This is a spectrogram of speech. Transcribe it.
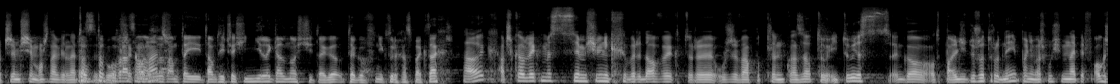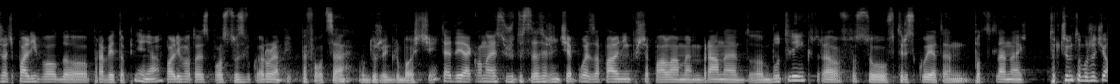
o czym się można wiele To, razy to było przekonać. do tamtej, tamtej części nielegalności tego, tego w niektórych aspektach. Tak, aczkolwiek my stosujemy silnik hybrydowy, który używa podtlenku azotu i tu jest go odpalić dużo trudniej, ponieważ musimy najpierw ogrzać paliwo do prawie topnienia. Paliwo to jest po prostu zwykła rura PVC o dużej grubości. Wtedy jak ono jest już dostatecznie ciepłe, zapalnik przepala membranę do butli, która po prostu wtryskuje ten podtlenek. To czym to możecie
